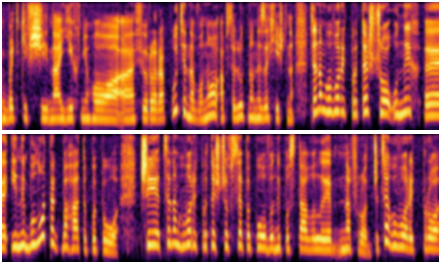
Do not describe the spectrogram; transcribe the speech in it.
батьківщина їхнього е, фюрера Путіна. Воно абсолютно не захищено. Це нам говорить про те, що у них е, і не було так багато ППО. Чи це нам говорить про те, що все ППО вони поставили на фронт? Чи це говорить про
